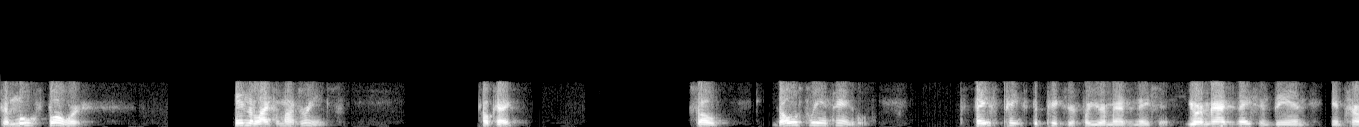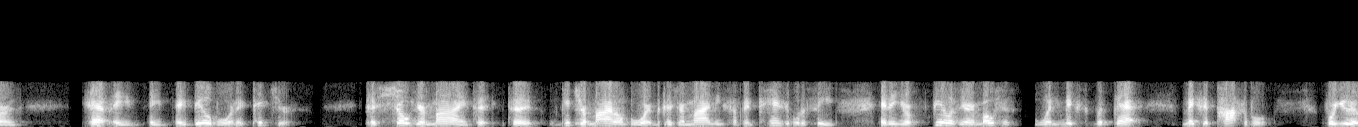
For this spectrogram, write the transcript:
to move forward in the life of my dreams. Okay. So those three intangibles. Faith paints the picture for your imagination. Your imagination then, in turn, has a, a, a billboard, a picture to show your mind, to, to get your mind on board because your mind needs something tangible to see. And then your feelings, your emotions, when mixed with that, makes it possible for you to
